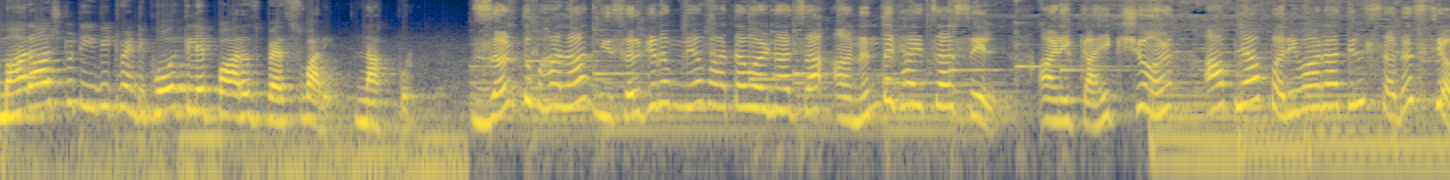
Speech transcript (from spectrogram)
Maharashtra TV twenty four के लिए पारस बैसवारी नागपुर. जर तुम्हाला निसर्गरम्य वातावरणाचा आनंद घ्यायचा असेल आणि काही क्षण आपल्या परिवारातील सदस्य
